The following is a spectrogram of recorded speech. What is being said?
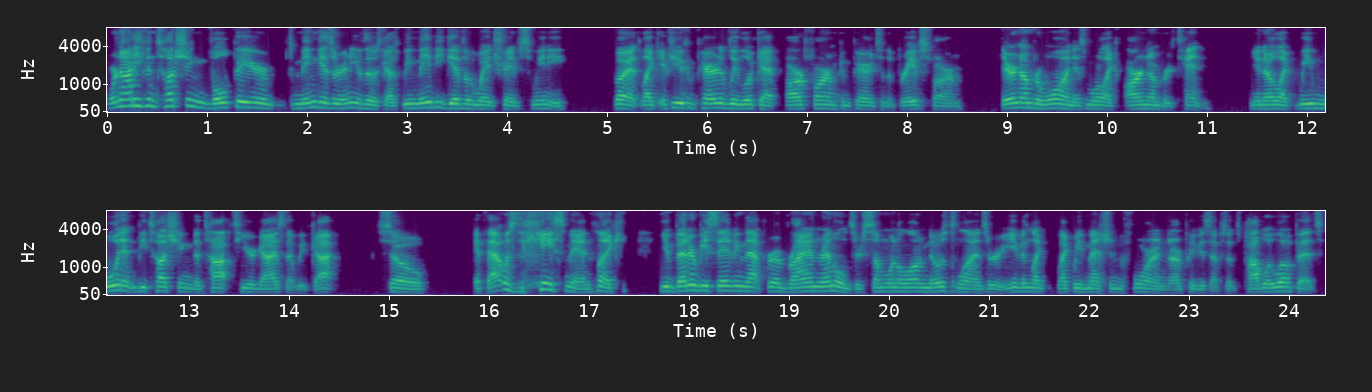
we're not even touching Volpe or Dominguez or any of those guys. We maybe give away Trey Sweeney, but like if you comparatively look at our farm compared to the Braves farm, their number one is more like our number ten. You know, like we wouldn't be touching the top tier guys that we've got. So if that was the case, man, like you better be saving that for a Bryan Reynolds or someone along those lines, or even like like we've mentioned before in our previous episodes, Pablo Lopez.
